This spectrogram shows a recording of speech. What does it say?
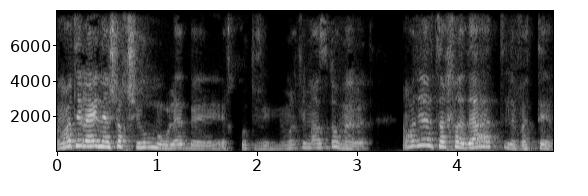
אמרתי לה, הנה יש לך שיעור מעולה באיך כותבים. היא אמרת לי, מה זאת אומרת? אמרתי לה, צריך לדעת לוותר.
